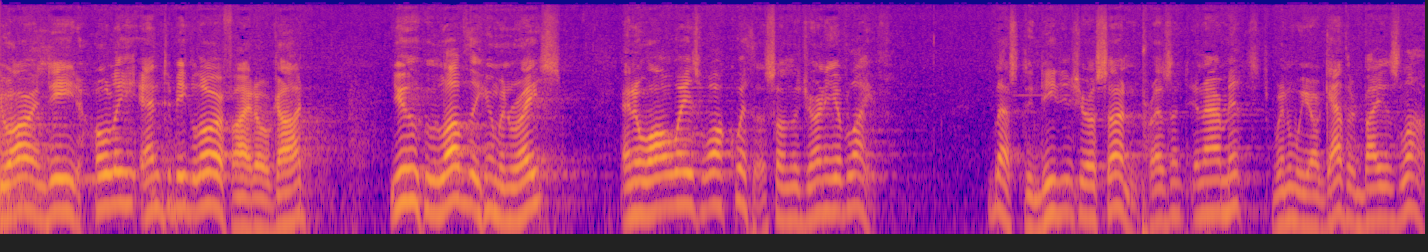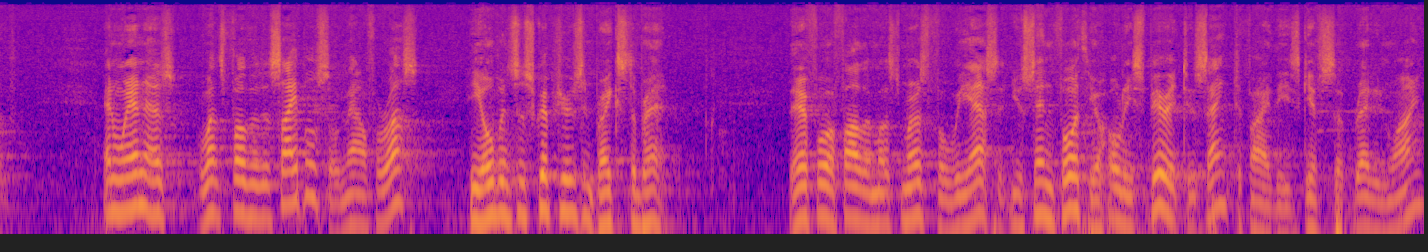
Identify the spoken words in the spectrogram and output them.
You are indeed holy and to be glorified, O God. You who love the human race and who always walk with us on the journey of life. Blessed indeed is your Son, present in our midst when we are gathered by his love. And when, as once for the disciples, so now for us, he opens the scriptures and breaks the bread. Therefore, Father most merciful, we ask that you send forth your Holy Spirit to sanctify these gifts of bread and wine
